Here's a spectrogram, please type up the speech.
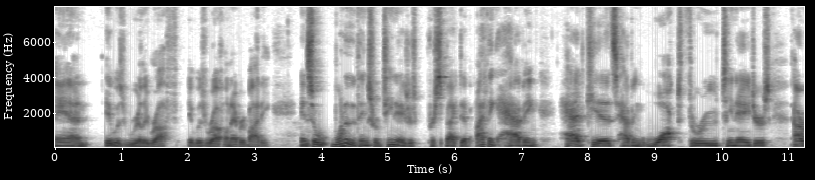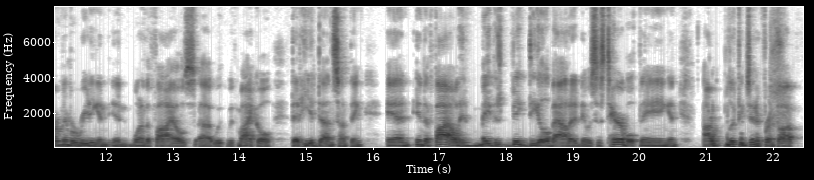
and it was really rough. It was rough on everybody. And so, one of the things from teenagers' perspective, I think having had kids, having walked through teenagers, I remember reading in, in one of the files uh, with, with Michael that he had done something. And in the file, it had made this big deal about it. And it was this terrible thing. And I looked at Jennifer and thought,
